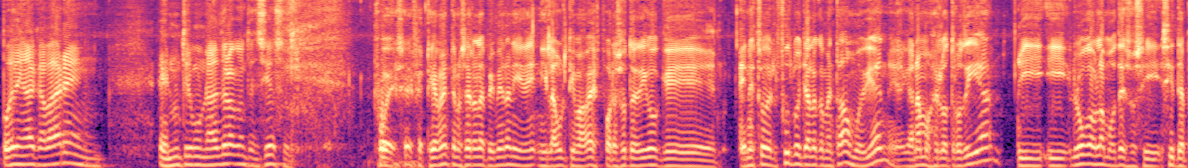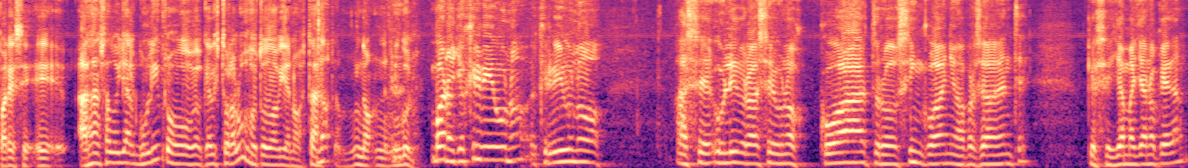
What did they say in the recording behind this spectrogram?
pueden acabar en, en un tribunal de lo contencioso. Pues efectivamente no será la primera ni, ni la última vez, por eso te digo que en esto del fútbol ya lo he comentado muy bien, eh, ganamos el otro día y, y luego hablamos de eso si, si te parece. Eh, ¿Has lanzado ya algún libro que ha visto la luz o todavía no? ¿Estás? No, n- ninguno. Bueno, yo escribí uno, escribí uno hace un libro hace unos cuatro o cinco años aproximadamente, que se llama Ya no quedan,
